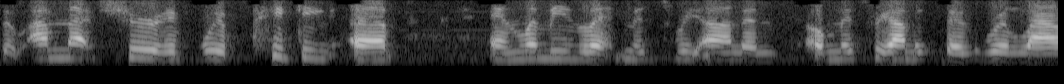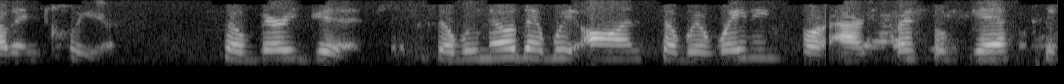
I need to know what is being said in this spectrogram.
So I'm not sure if we're picking up and let me let Ms. Rihanna, oh, Ms. Rihanna says we're loud and clear. So very good. So we know that we're on, so we're waiting for our special guest to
